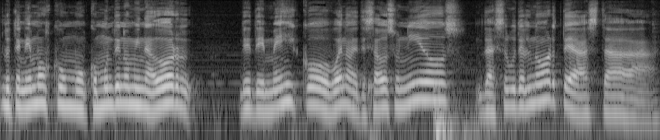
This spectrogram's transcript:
lo tenemos como, como un denominador desde México, bueno, desde Estados Unidos, de sur del norte hasta...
